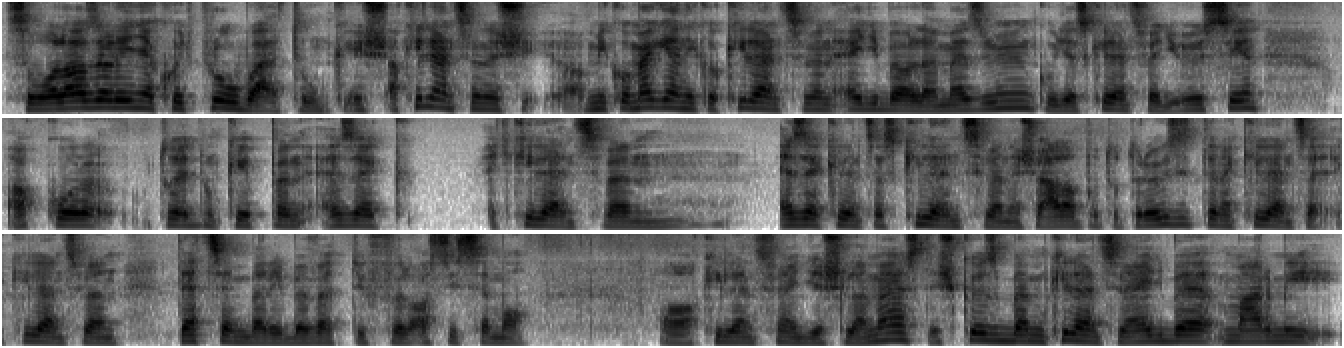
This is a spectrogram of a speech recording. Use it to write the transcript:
Szóval az a lényeg, hogy próbáltunk, és a 90-es, amikor megjelenik a 91-ben a lemezünk, ugye ez 91 őszén, akkor tulajdonképpen ezek egy 90 1990-es állapotot rögzítenek, 90 decemberében vettük föl azt hiszem a, a 91-es lemezt, és közben 91-ben már mi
